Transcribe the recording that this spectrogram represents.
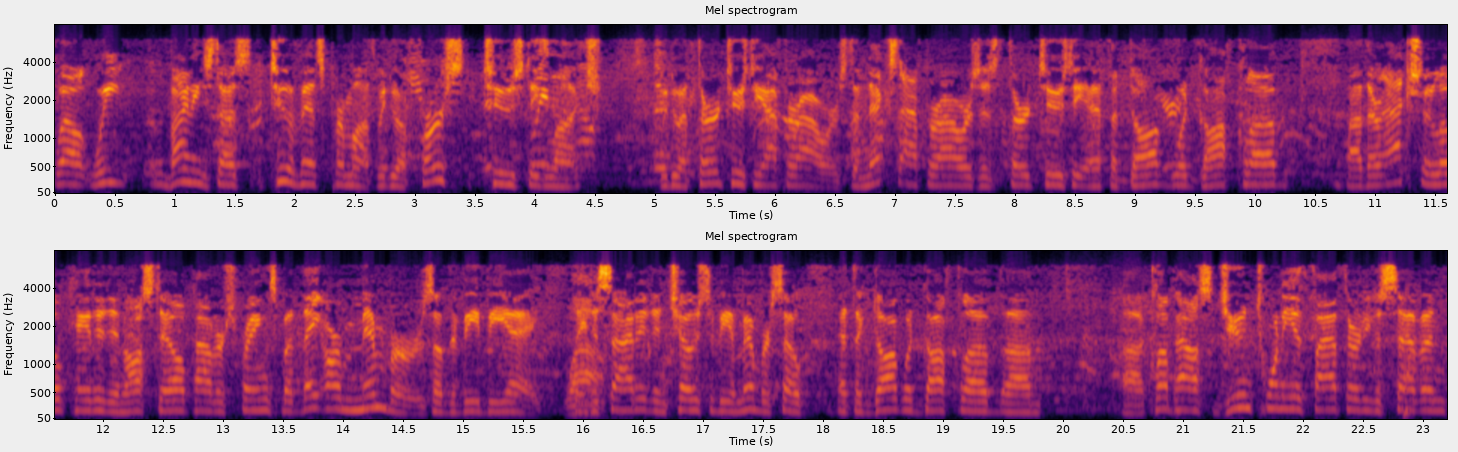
Well, we Vinings does two events per month. We do a first Tuesday lunch. We do a third Tuesday after hours. The next after hours is third Tuesday at the Dogwood Golf Club. Uh, they're actually located in Austell, Powder Springs, but they are members of the VBA. Wow. They decided and chose to be a member. So at the Dogwood Golf Club, um, uh, clubhouse June 20th, 5:30 to 7.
